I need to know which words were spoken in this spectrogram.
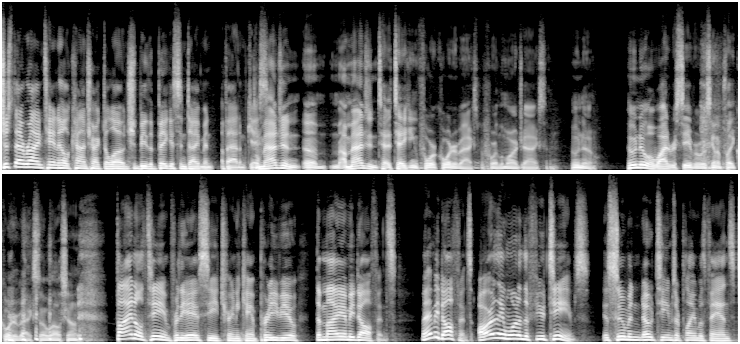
just that Ryan Tannehill contract alone should be the biggest indictment of Adam Gase. Imagine, um, imagine t- taking four quarterbacks before Lamar Jackson. Who knew? Who knew a wide receiver was going to play quarterback so well, Sean? Final team for the AFC training camp preview: the Miami Dolphins. Miami Dolphins are they one of the few teams? Assuming no teams are playing with fans,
